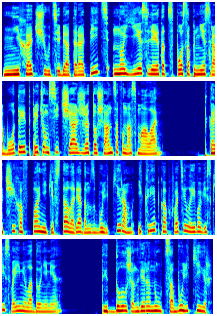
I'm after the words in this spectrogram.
«Не хочу тебя торопить, но если этот способ не сработает, причем сейчас же, то шансов у нас мало». Ткачиха в панике встала рядом с Булькиром и крепко обхватила его виски своими ладонями. «Ты должен вернуться, Булькир!»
